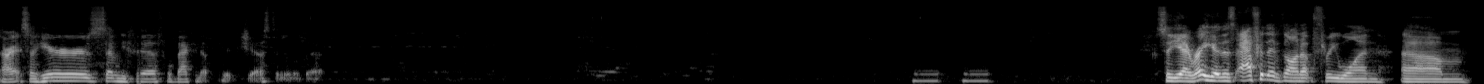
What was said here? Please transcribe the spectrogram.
All right, so here's 75th. We'll back it up here just a little bit. So yeah, right here, this after they've gone up 3-1. Um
